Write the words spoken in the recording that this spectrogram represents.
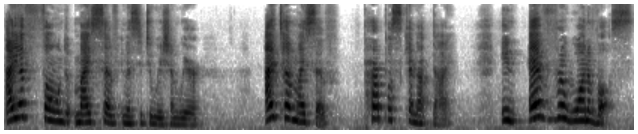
I have found myself in a situation where I tell myself, purpose cannot die. In every one of us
